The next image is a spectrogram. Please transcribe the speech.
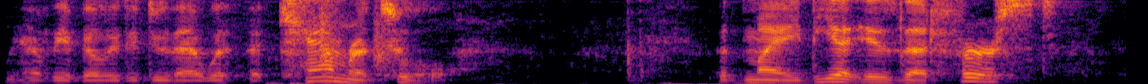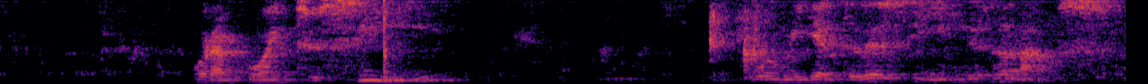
we have the ability to do that with the camera tool but my idea is that first what I'm going to see when we get to this scene is the mouse.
